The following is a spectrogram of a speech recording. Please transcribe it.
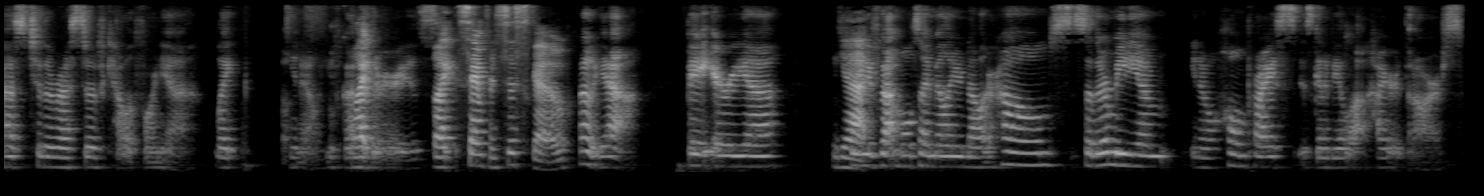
us to the rest of California. Like, you know, you've got Like- other areas. Like San Francisco. oh, yeah. Bay Area. Yeah. You've got multi million dollar homes. So their medium, you know, home price is going to be a lot higher than ours.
